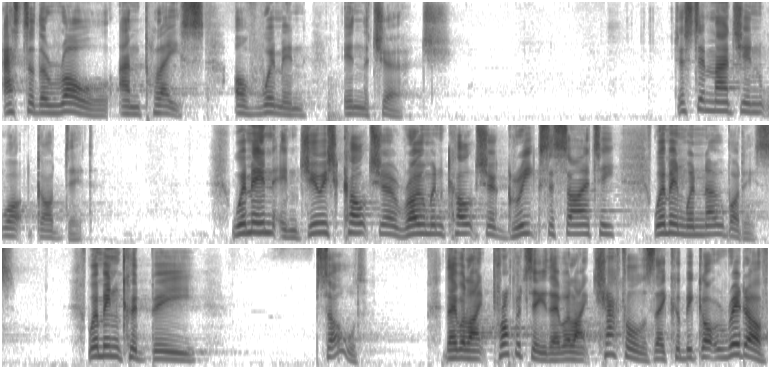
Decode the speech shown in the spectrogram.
as to the role and place of women in the church. Just imagine what God did. Women in Jewish culture, Roman culture, Greek society, women were nobodies. Women could be sold. They were like property, they were like chattels, they could be got rid of.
